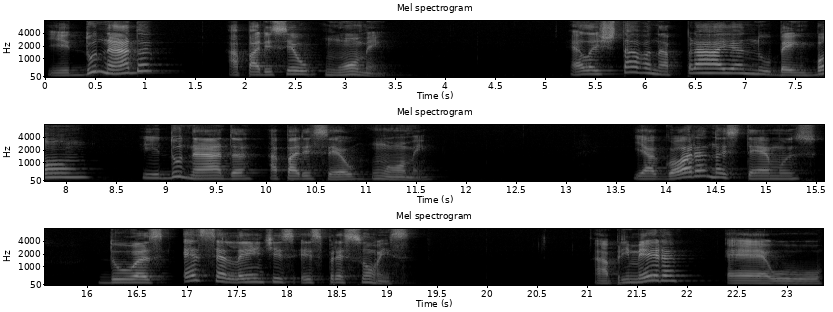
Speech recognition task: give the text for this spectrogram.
E do nada apareceu um homem. Ela estava na praia, no bem bom, e do nada apareceu um homem. E agora nós temos duas excelentes expressões. A primeira é o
